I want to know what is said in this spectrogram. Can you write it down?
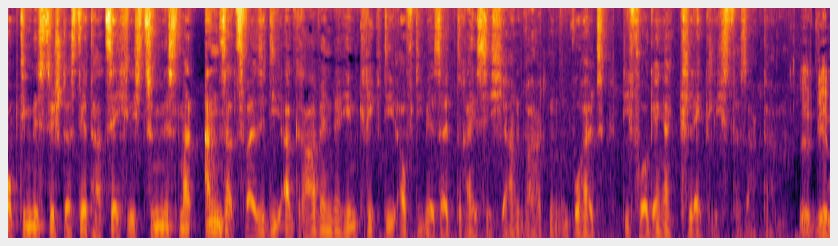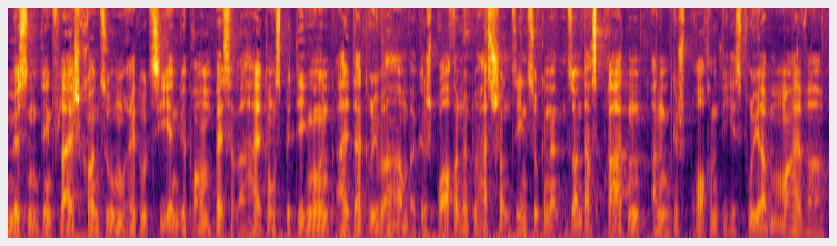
optimistisch, dass der tatsächlich zumindest mal ansatzweise die Agrarwende hinkriegt, die, auf die wir seit 30 Jahren warten und wo halt die Vorgänger kläglichst versagt haben. Wir müssen den Fleischkonsum reduzieren. Wir brauchen bessere Haltungsbedingungen. All darüber haben wir gesprochen und du hast schon den sogenannten Sonntagsbraten angesprochen, wie es früher mal war.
